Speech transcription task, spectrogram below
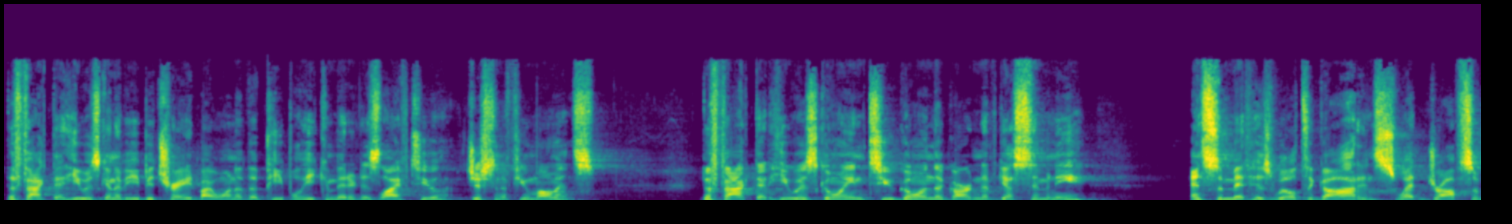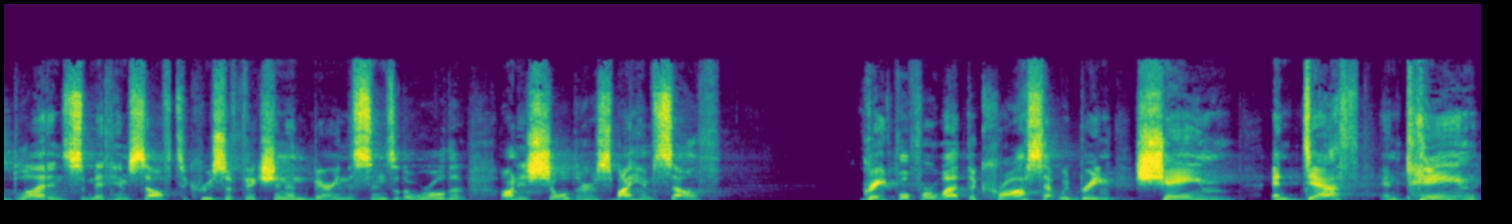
The fact that he was going to be betrayed by one of the people he committed his life to just in a few moments? The fact that he was going to go in the Garden of Gethsemane and submit his will to God and sweat drops of blood and submit himself to crucifixion and bearing the sins of the world on his shoulders by himself? Grateful for what? The cross that would bring shame and death and pain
